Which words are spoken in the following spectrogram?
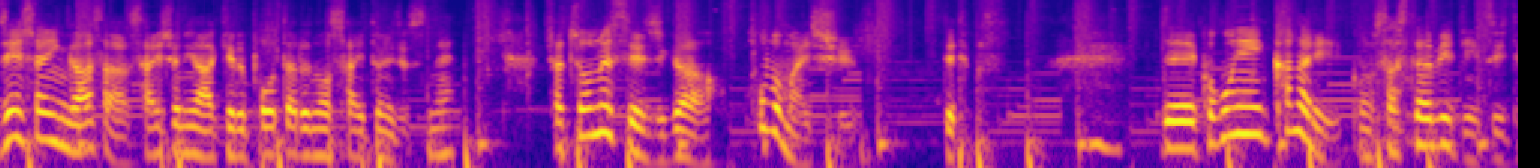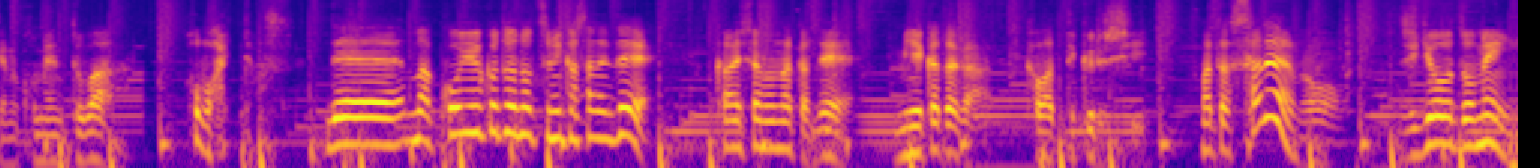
全社員が朝最初に開けるポータルのサイトにですね社長メッセージがほぼ毎週出てます。でここにかなりこのサステナビリティについてのコメントはほぼ入ってます。でまあこういうことの積み重ねで会社の中で見え方が変わってくるしまたサラヤの事業ドメインっ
